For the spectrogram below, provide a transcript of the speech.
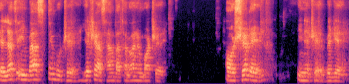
علت این بحث این بود که یکی از هموطنان ما که عاشق اینه که بگه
